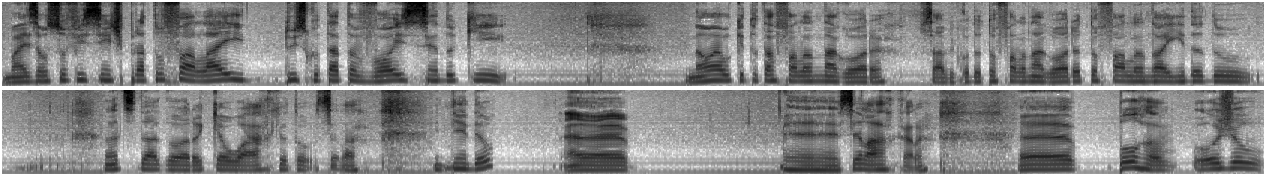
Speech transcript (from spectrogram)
Mas é o suficiente para tu falar e tu escutar tua voz, sendo que não é o que tu tá falando agora sabe? Quando eu tô falando agora, eu tô falando ainda do antes do agora, que é o ar que eu tô, sei lá. Entendeu? É, é, sei lá, cara. É, porra, hoje eu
